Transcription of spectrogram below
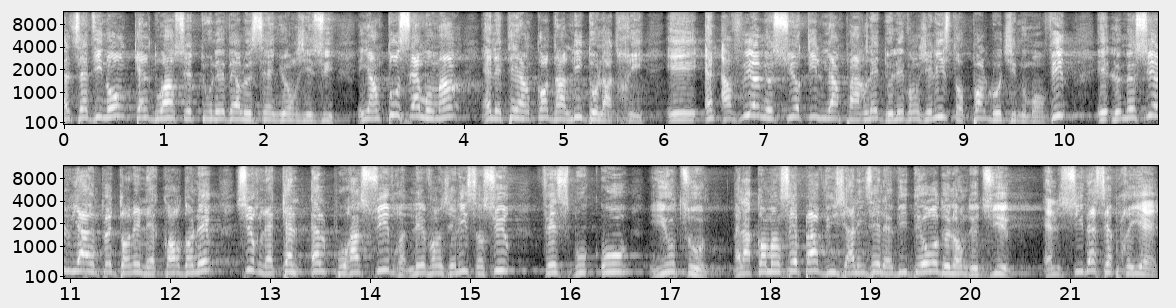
elle s'est dit non, qu'elle doit se tourner vers le Seigneur Jésus. Et en tous ces moments, elle était encore dans l'idolâtrie. Et elle a vu un monsieur qui lui a parlé de l'évangéliste Paul Dodinoumonville. Et le monsieur lui a un peu donné les coordonnées sur lesquelles elle pourra suivre l'évangéliste sur Facebook ou YouTube. Elle a commencé par visualiser les vidéos de l'homme de Dieu. Elle suivait ses prières.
